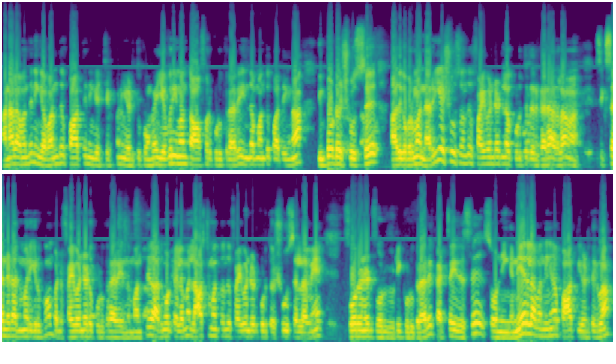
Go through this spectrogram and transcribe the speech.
அதனால வந்து நீங்க வந்து பார்த்து நீங்க செக் பண்ணி எடுத்துக்கோங்க. எவ்ரி மந்த் ஆஃபர் கொடுக்குறாரு. இந்த மந்த் பாத்தீங்கன்னா இம்போர்ட்டட் ஷூஸ் அதுக்கப்புறமா நிறைய ஷூஸ் வந்து ஃபைவ் ஹண்ட்ரட்ல கொடுத்துட்டு இருக்காரு. அதெல்லாம் சிக்ஸ் ஹண்ட்ரட் அந்த மாதிரி இருக்கும் பட் ஃபைவ் ஹண்ட்ரட் கொடுக்குறாரு இந்த மந்த் அது மட்டும் இல்லாம லாஸ்ட் மந்த் வந்து ஃபைவ் ஹண்ட்ரட் கொடுத்த ஷூஸ் எல்லாமே ஃபோர் ஹண்ட்ரட் ஃபோர் ஃபிஃப்டி கொடுக்குறாரு. கட் சைஸஸ் ஸோ நீங்க நேரில் வந்தீங்கன்னா பார்த்து எடுத்துக்கலாம்.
